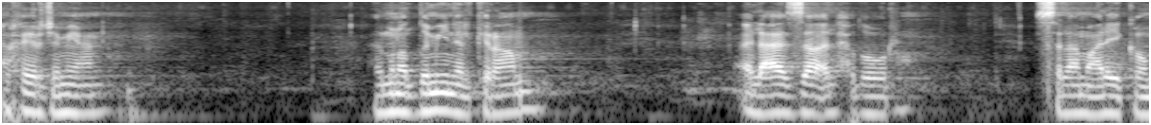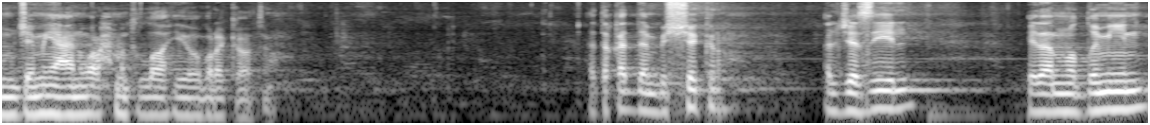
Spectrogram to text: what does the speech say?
الخير جميعا. المنظمين الكرام الأعزاء الحضور السلام عليكم جميعا ورحمة الله وبركاته. أتقدم بالشكر الجزيل إلى المنظمين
